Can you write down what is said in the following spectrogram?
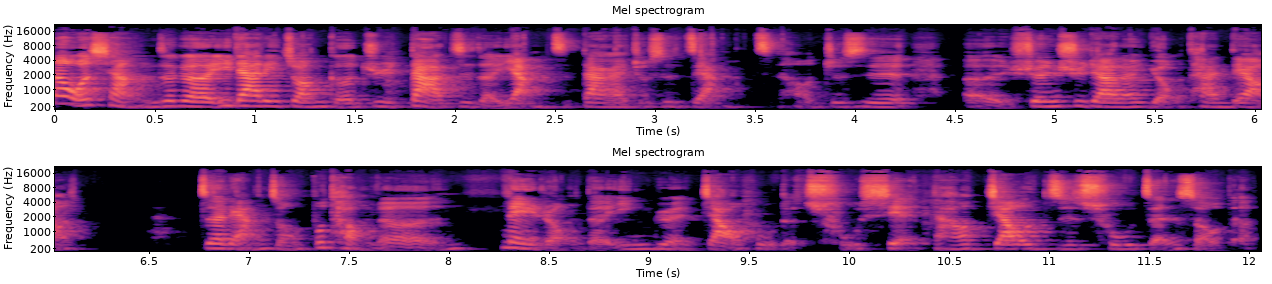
那我想这个意大利装歌剧大致的样子大概就是这样子，哈，就是呃，宣叙调跟咏叹调这两种不同的内容的音乐交互的出现，然后交织出整首的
